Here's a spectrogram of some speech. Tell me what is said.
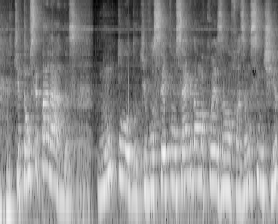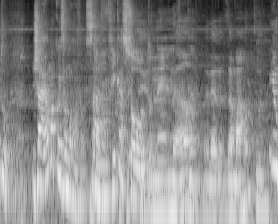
que estão separadas num todo, que você consegue dar uma coesão, fazer um sentido, já é uma coisa nova, sabe? Não fica solto, né? Não, eles amarram tudo. E o-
